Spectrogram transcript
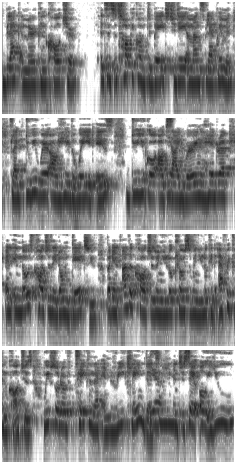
black American culture. It's, it's a topic of debate today amongst black women. It's like, do we wear our hair the way it is? Do you go outside yeah. wearing a head wrap? And in those cultures, they don't dare to. But in other cultures, when you look closer, when you look at African cultures, we've sort of taken that and reclaimed it. Yeah. And to say, oh, you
